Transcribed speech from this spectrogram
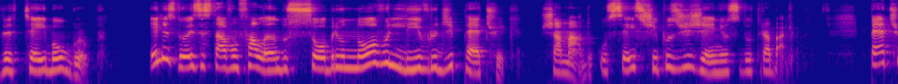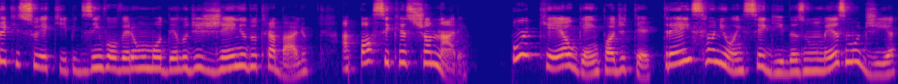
The Table Group. Eles dois estavam falando sobre o novo livro de Patrick, chamado Os Seis Tipos de Gênios do Trabalho. Patrick e sua equipe desenvolveram um modelo de gênio do trabalho após se questionarem por que alguém pode ter três reuniões seguidas no mesmo dia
